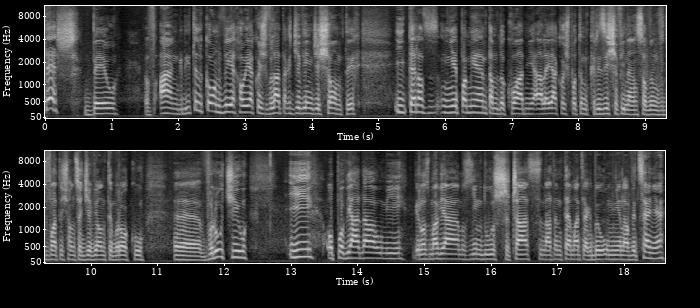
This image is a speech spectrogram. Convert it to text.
też był w Anglii, tylko on wyjechał jakoś w latach 90. I teraz nie pamiętam dokładnie, ale jakoś po tym kryzysie finansowym w 2009 roku e, wrócił i opowiadał mi, rozmawiałem z nim dłuższy czas na ten temat, jak był u mnie na wycenie.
